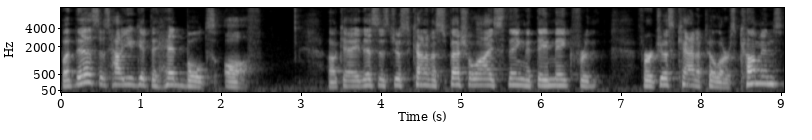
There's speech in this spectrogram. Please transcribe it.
But this is how you get the head bolts off. Okay, this is just kind of a specialized thing that they make for for just Caterpillars. Cummins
